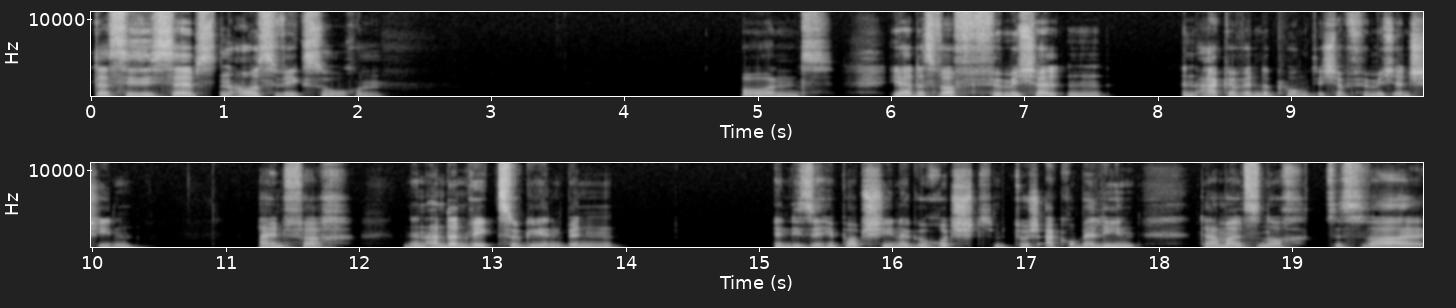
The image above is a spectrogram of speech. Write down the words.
dass sie sich selbst einen Ausweg suchen. Und ja, das war für mich halt ein, ein arger Wendepunkt. Ich habe für mich entschieden, einfach einen anderen Weg zu gehen. Bin in diese Hip-Hop-Schiene gerutscht durch Agro Berlin damals noch. Das war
